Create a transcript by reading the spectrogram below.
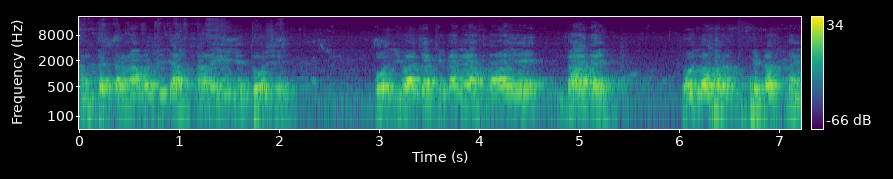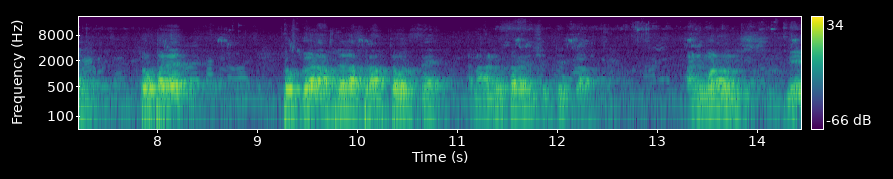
अंतकरणामध्ये जे असणारे हे जे दोष आहे तो जीवाच्या ठिकाणी असणारा हे दाग आहे तो जोपर्यंत फेटत नाही तोपर्यंत तो गड आपल्याला प्राप्त होत नाही आणि अनुसरण सिद्धीत जात नाही. आणि म्हणून मी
